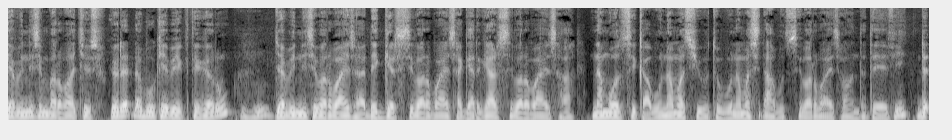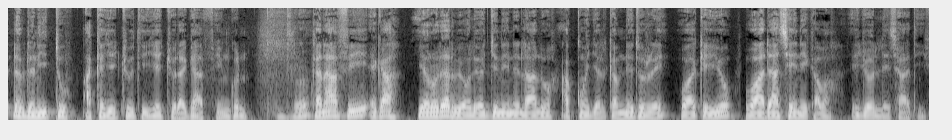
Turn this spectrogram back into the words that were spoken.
jabinni si barbaachisu. Yoo dadhabuu kee beekte garuu jabinni si barbaachisa deeggarsi si barbaachisa gargaarsi si barbaachisa nama ol si qabu nama si utubu nama si dhaabutu si barbaachisa wanta ta'eef dadhabdaniittu akka jechuuti jechuudha gaaffiin kun. Kanaaf egaa yeroo darbe walii wajjin hin ilaalu akkuma jalqabnee turre waaqayyo waadaa seenee qaba ijoollee isaatiif.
